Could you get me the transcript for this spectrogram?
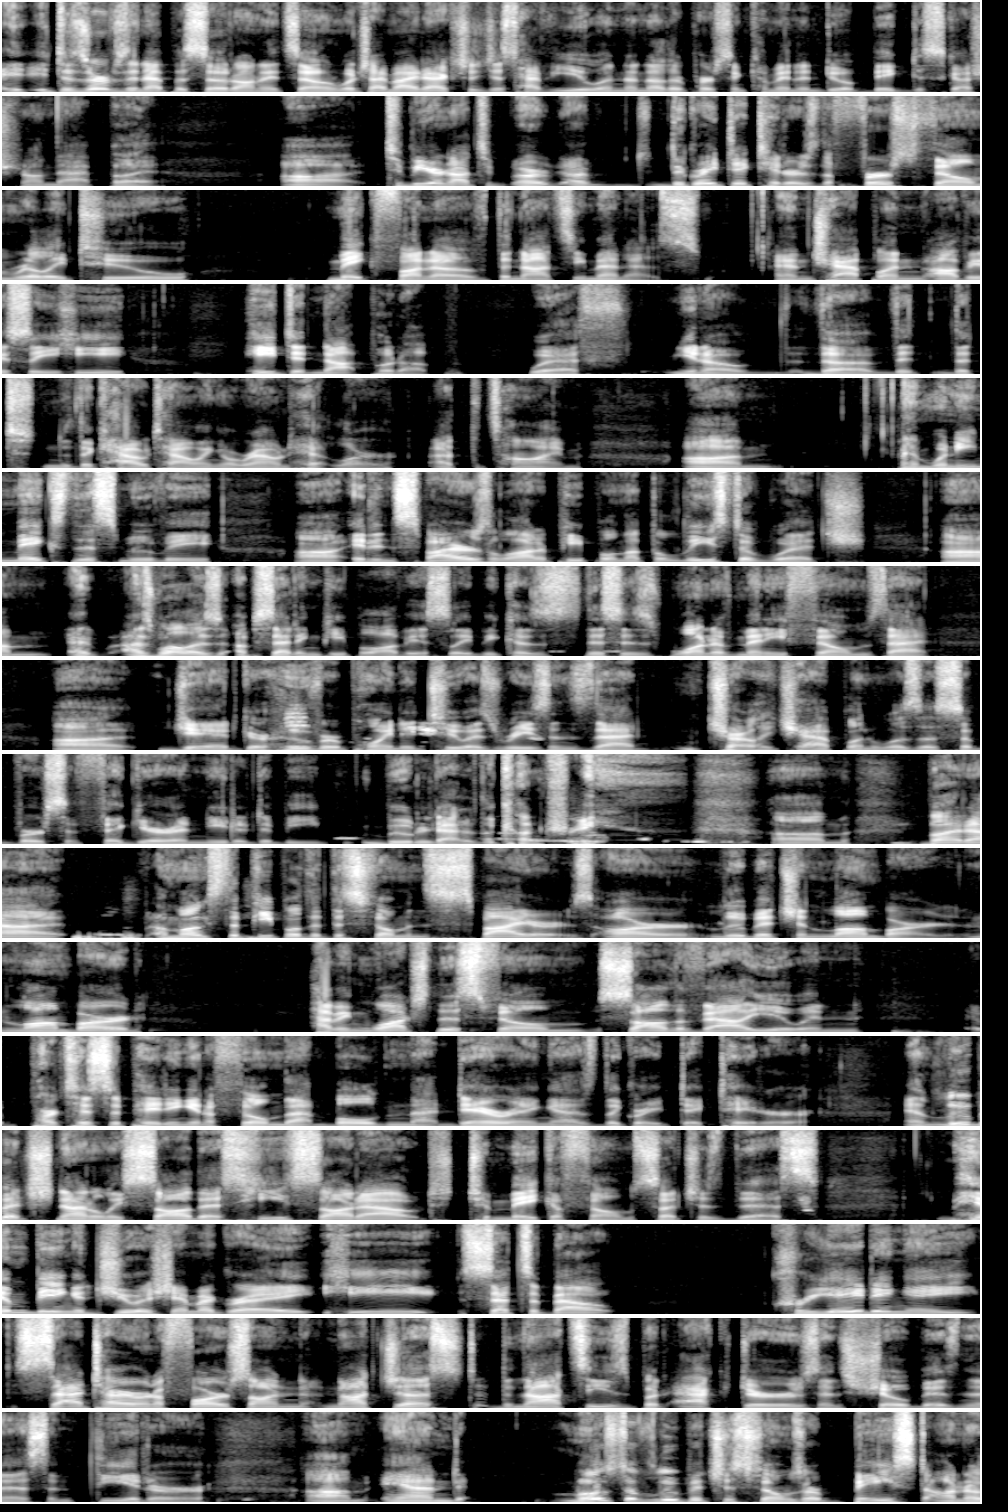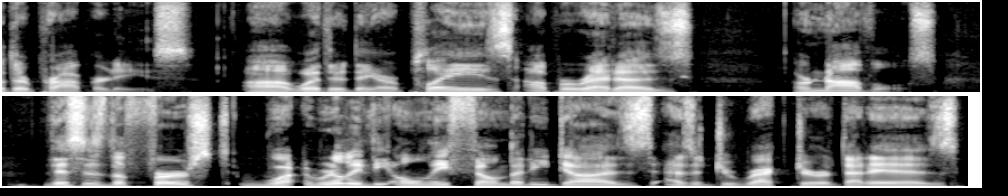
it, it, deserves an episode on its own, which I might actually just have you and another person come in and do a big discussion on that. But uh, to be or not to, or uh, The Great Dictator is the first film really to make fun of the Nazi menace, and Chaplin obviously he he did not put up with you know the the the the kowtowing around Hitler at the time. Um, and when he makes this movie, uh, it inspires a lot of people, not the least of which, um, as well as upsetting people, obviously, because this is one of many films that uh, J. Edgar Hoover pointed to as reasons that Charlie Chaplin was a subversive figure and needed to be booted out of the country. um, but uh, amongst the people that this film inspires are Lubitsch and Lombard. And Lombard, having watched this film, saw the value in participating in a film that bold and that daring as The Great Dictator. And Lubitsch not only saw this, he sought out to make a film such as this. Him being a Jewish immigrant, he sets about creating a satire and a farce on not just the Nazis, but actors and show business and theater. Um, and most of Lubitsch's films are based on other properties, uh, whether they are plays, operettas, or novels. This is the first, what really the only film that he does as a director that is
